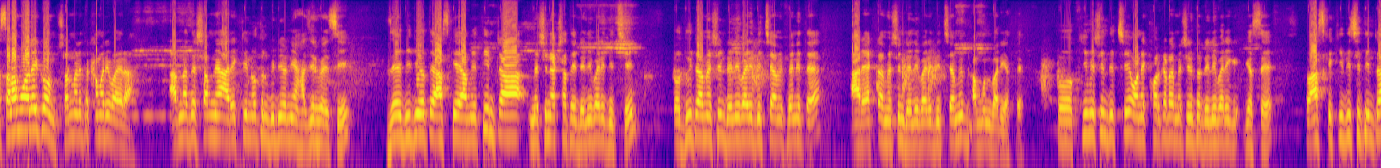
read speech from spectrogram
আসসালামু আলাইকুম, সম্মানিত খামারি ভাইরা আপনাদের সামনে আরেকটি নতুন ভিডিও নিয়ে হাজির হয়েছি। যে ভিডিওতে আজকে আমি তিনটা মেশিন একসাথে ডেলিভারি দিচ্ছি। তো দুইটা মেশিন ডেলিভারি দিচ্ছি আমি ফেনীতে, আর একটা মেশিন ডেলিভারি দিচ্ছি আমি ব্রাহ্মণবাড়িয়াতে। তো কি মেশিন দিচ্ছি? অনেক খড়কাটা মেশিন তো ডেলিভারি গেছে। তো আজকে কি দিচ্ছি তিনটা?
